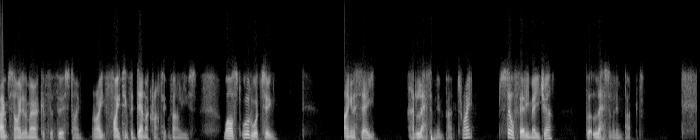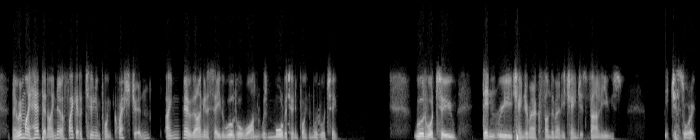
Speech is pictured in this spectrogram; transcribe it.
outside of America for the first time, right? Fighting for democratic values. Whilst World War II, I'm going to say, had less of an impact, right? Still fairly major, but less of an impact. Now, in my head, then, I know if I get a turning point question, I know that I'm going to say the World War One was more of a turning point than World War Two. World War Two didn't really change America, fundamentally change its values. It just saw it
